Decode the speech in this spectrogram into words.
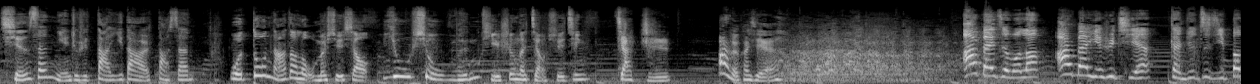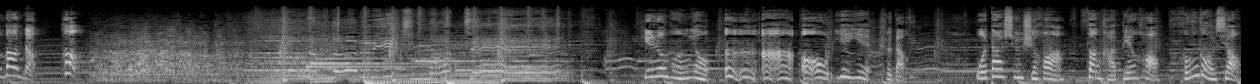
前三年就是大一、大二、大三，我都拿到了我们学校优秀文体生的奖学金，价值二百块钱。二百怎么了？二百也是钱，感觉自己棒棒的。哼！听众朋友，嗯嗯啊啊哦哦夜夜说道：“我大学时候啊，饭卡编号很搞笑。”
